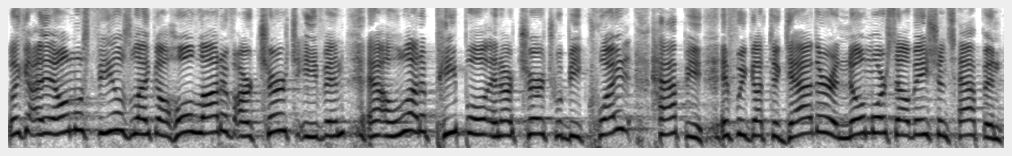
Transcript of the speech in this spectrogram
Like, it almost feels like a whole lot of our church, even, a whole lot of people in our church would be quite happy if we got to gather and no more salvations happened,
